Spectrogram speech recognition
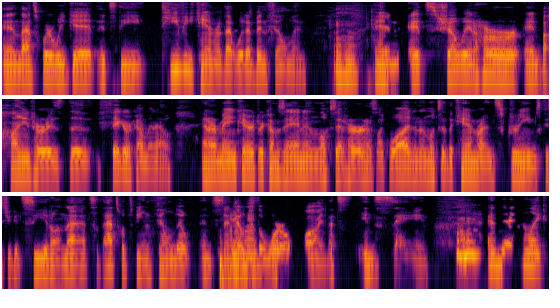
and that's where we get. It's the TV camera that would have been filming, Mhm. and it's showing her, and behind her is the figure coming out. And our main character comes in and looks at her and is like, "What?" And then looks at the camera and screams because you could see it on that. So that's what's being filmed out and sent out to Mhm. the world. Why? That's insane. Mhm. And then like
